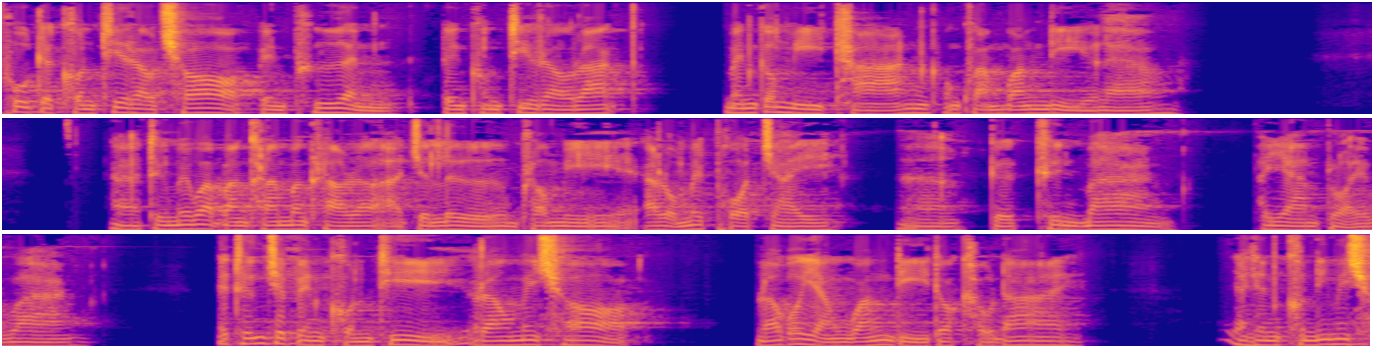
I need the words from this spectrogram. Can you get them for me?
พูดกับคนที่เราชอบเป็นเพื่อน เป็นคนที่เรารัก มันก็มีฐานของความหวังดีอยู่แล้วถึงแม้ว่าบางครั้งบางคราวเราอาจจะลิมเพราะมีอารมณ์ไม่พอใจ เกิดขึ้นบ้าง พยายามปล่อยวางแต่ถึงจะเป็นคนที่เราไม่ชอบ เราก็อย่างหวังดีต่อเขาได้ อย่างเช่นคนนี้ไม่ช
